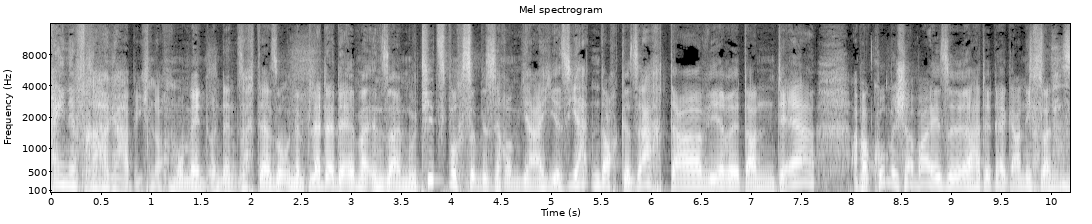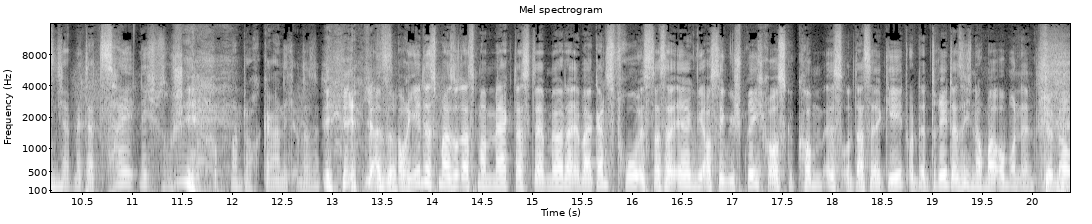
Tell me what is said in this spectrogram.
eine Frage habe ich noch. Moment. Und dann sagt er so, und dann blättert er immer in seinem Notizbuch so ein bisschen rum. Ja, hier, Sie hatten doch gesagt, da wäre dann der. Aber komischerweise hatte der gar nicht das seinen. passt ja mit der Zeit nicht. So schnell kommt man doch gar nicht. Und das, Ja, also- ist auch jedes Mal so, dass man merkt, dass der Mörder immer ganz froh ist, dass er irgendwie aus dem Gespräch rausgekommen ist und dass er geht. Und dann dreht er sich nochmal um und dann, Genau.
